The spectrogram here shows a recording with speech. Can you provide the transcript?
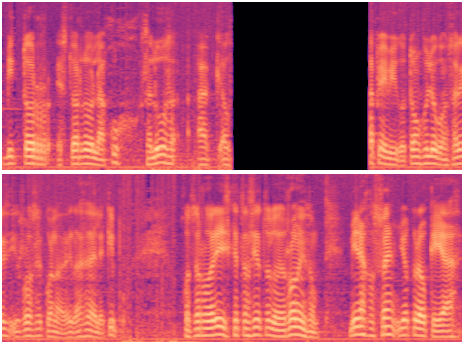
Víctor Estuardo Lajuj, saludos a, a, Tapia y Bigotón, Julio González y Rosel con la desgracia del equipo. José Rodríguez, ¿qué tan cierto lo de Robinson? Mira, José, yo creo que ya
